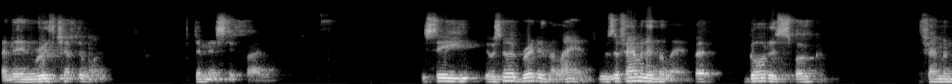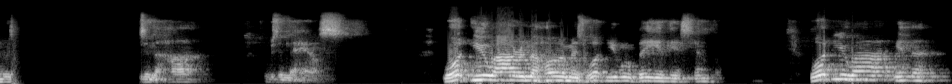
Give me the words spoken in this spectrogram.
And then Ruth chapter 1, domestic failure. You see, there was no bread in the land. There was a famine in the land, but God has spoken. Famine was in the heart, it was in the house. What you are in the home is what you will be in the assembly. What you are in the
